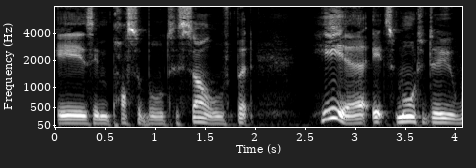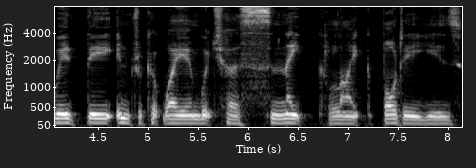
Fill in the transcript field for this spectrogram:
is impossible to solve. But here, it's more to do with the intricate way in which her snake-like body is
